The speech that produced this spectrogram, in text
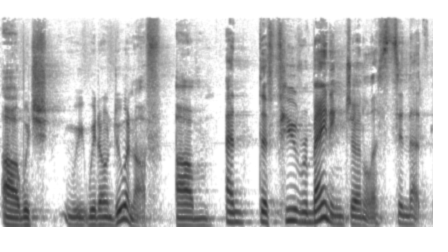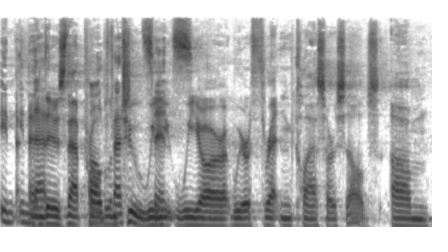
uh, which we, we don't do enough. Um, and the few remaining journalists in that in, in and that there's that problem too. We sense. we are we are a threatened class ourselves. Um,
